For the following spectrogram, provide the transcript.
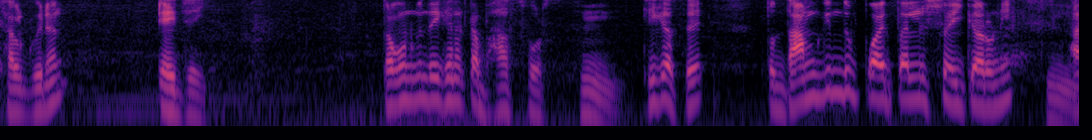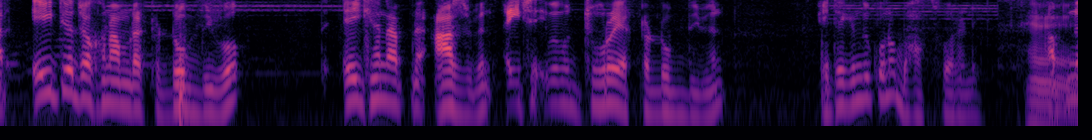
খেয়াল করেন এই যেই তখন কিন্তু এখানে একটা ভাস হুম। ঠিক আছে? তো দাম কিন্তু পঁয়তাল্লিশশো এই কারণেই। আর এইটা যখন আমরা একটা ডোব দিব এইখানে আপনি আসবেন এই এইভাবে জোরে একটা ডোব দিবেন এটা কিন্তু কোনো ভাস পড়ে নেই হ্যাঁ। আপনি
